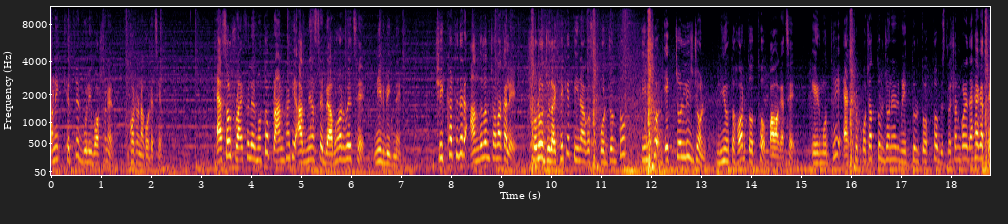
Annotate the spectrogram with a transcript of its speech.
অনেক ক্ষেত্রে গুলি বর্ষণের ঘটনা ঘটেছে। অ্যাসল্ট রাইফেলের মতো প্রাণঘাতী আগ্নেয়াস্ত্রের ব্যবহার হয়েছে নির্বিঘ্নে। শিক্ষার্থীদের আন্দোলন চলাকালে ষোলো জুলাই থেকে তিন আগস্ট পর্যন্ত তিনশো একচল্লিশ জন নিহত হওয়ার তথ্য পাওয়া গেছে। এর মধ্যে একশো পঁচাত্তর জনের মৃত্যুর তথ্য বিশ্লেষণ করে দেখা গেছে।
